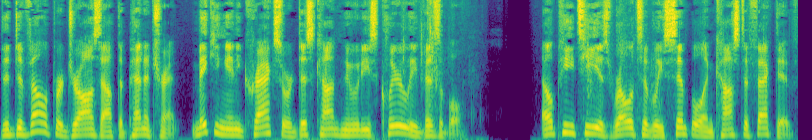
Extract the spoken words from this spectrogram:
The developer draws out the penetrant, making any cracks or discontinuities clearly visible. LPT is relatively simple and cost-effective,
